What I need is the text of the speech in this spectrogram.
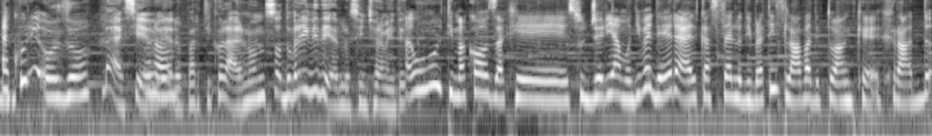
È curioso. Beh, sì, è No, vero, è particolare. Non so, dovrei vederlo sinceramente. Un'ultima cosa che suggeriamo di vedere è il castello di Bratislava, detto anche Hrad,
